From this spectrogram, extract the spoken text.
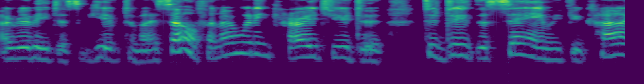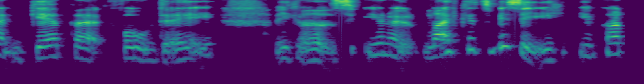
i really just give to myself and i would encourage you to to do the same if you can't get that full day because you know life gets busy you've got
